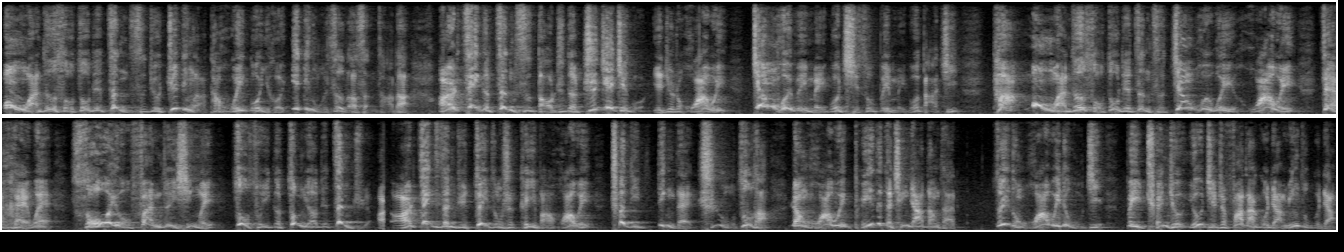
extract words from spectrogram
孟晚舟所做的证词就决定了他回国以后一定会受到审查的，而这个证词导致的直接结果，也就是华为将会被美国起诉，被美国打击。他孟晚舟所做的证词将会为华为在海外所有犯罪行为做出一个重要的证据，而而这个证据最终是可以把华为彻底定在耻辱柱上，让华为赔这个倾家荡产。最终，华为的五 G 被全球，尤其是发达国家、民主国家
